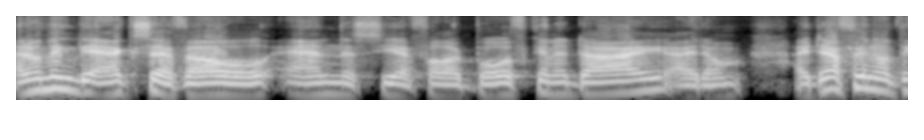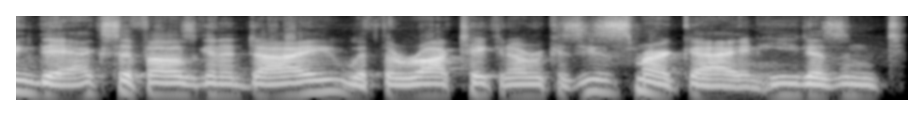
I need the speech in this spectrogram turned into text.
I don't think the XFL and the CFL are both going to die. I don't I definitely don't think the XFL is going to die with The Rock taking over cuz he's a smart guy and he doesn't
